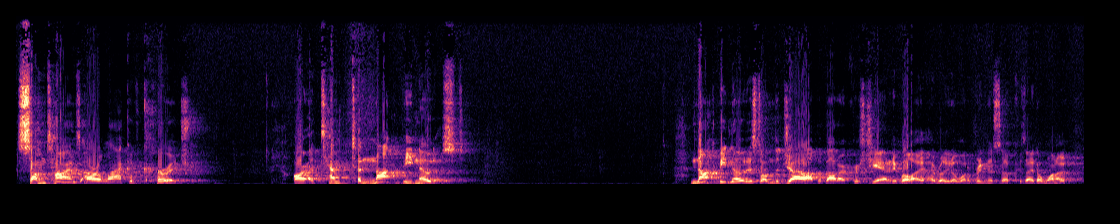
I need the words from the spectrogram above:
Sometimes our lack of courage, our attempt to not be noticed, not be noticed on the job about our Christianity. Well, I, I really don't want to bring this up because I don't want to,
